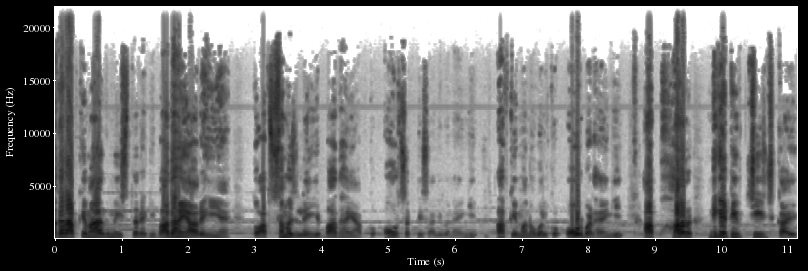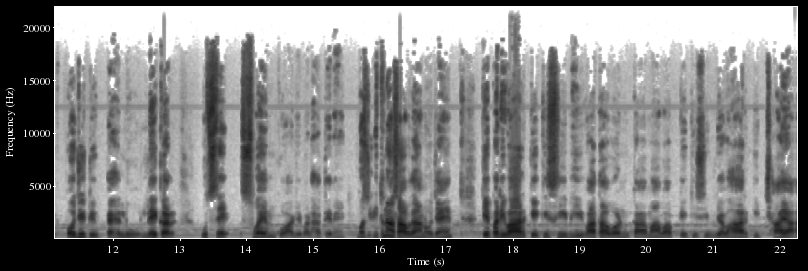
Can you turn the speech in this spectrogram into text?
अगर आपके मार्ग में इस तरह की बाधाएँ आ रही हैं तो आप समझ लें, ये बाधाएँ आपको और शक्तिशाली बनाएँगी, आपके मनोबल को और बढ़ाएँगी। आप हर निगेटिव चीज़ का एक पॉजिटिव पहलू लेकर उससे स्वयं को आगे बढ़ाते रहें। बस इतना सावधान हो जाएँ कि परिवार के किसी भी वातावरण का माँ बाप के किसी व्यवहार की छाया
